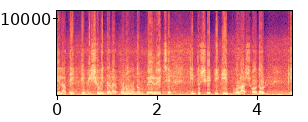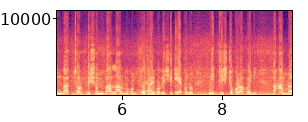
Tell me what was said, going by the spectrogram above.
জেলাতে একটি বিশ্ববিদ্যালয় অনুমোদন হয়ে রয়েছে, কিন্তু সেটি কি ভোলা সদর কিংবা চরপেশন বা লালমোহন কোথায় হবে সেটি এখনও নির্দিষ্ট করা হয়নি। তো আমরা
